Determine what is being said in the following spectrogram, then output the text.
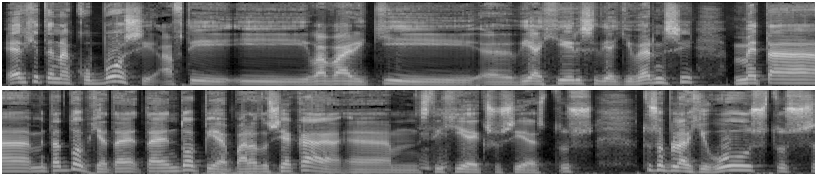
έρχεται να κουμπώσει αυτή η βαβαρική διαχείριση, διακυβέρνηση με τα, με τα ντόπια, τα, τα εντόπια παραδοσιακά στοιχεία εξουσίας. Τους, τους οπλαρχηγούς, τους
